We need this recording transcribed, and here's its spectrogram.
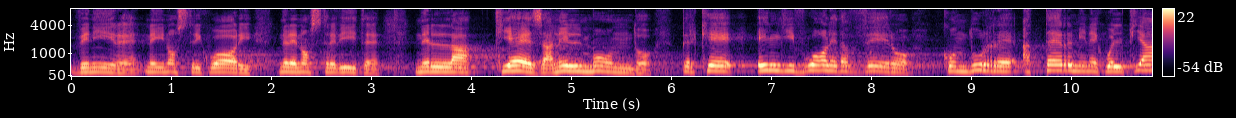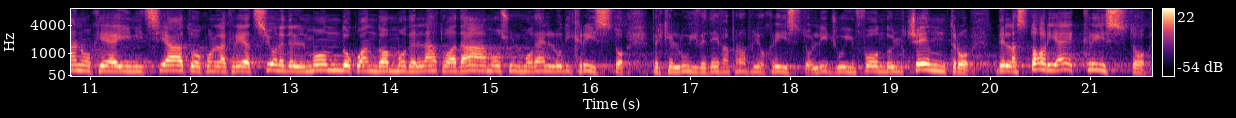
venire nei nostri cuori, nelle nostre vite, nella Chiesa, nel mondo, perché Egli vuole davvero condurre a termine quel piano che ha iniziato con la creazione del mondo quando ha modellato Adamo sul modello di Cristo, perché lui vedeva proprio Cristo, lì giù in fondo il centro della storia è Cristo.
